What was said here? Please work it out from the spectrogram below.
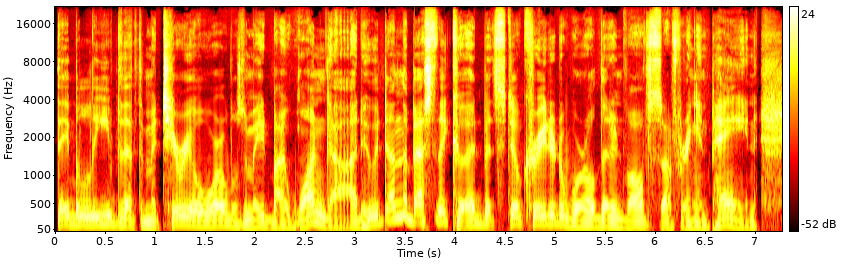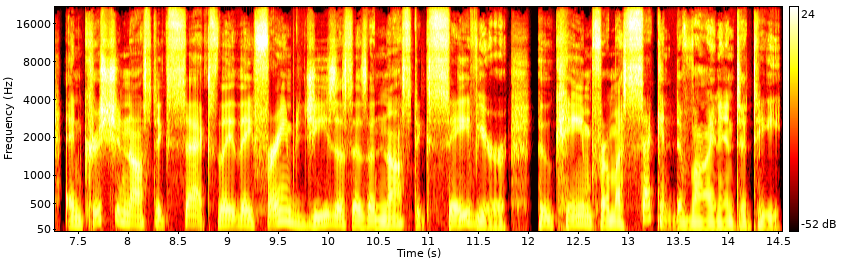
They believed that the material world was made by one God who had done the best they could, but still created a world that involved suffering and pain. And Christian Gnostic sects, they, they framed Jesus as a Gnostic savior who came from a second divine entity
